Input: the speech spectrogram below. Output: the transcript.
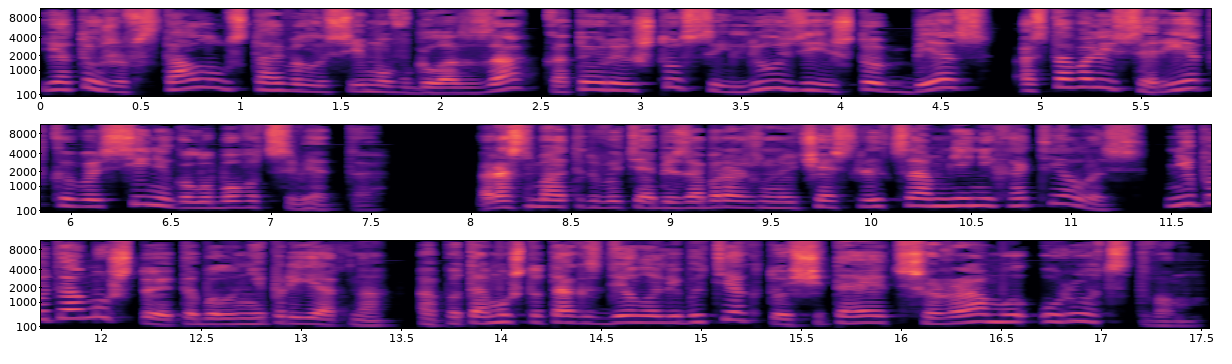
Я тоже встала, уставилась ему в глаза, которые что с иллюзией, что без, оставались редкого сине-голубого цвета. Рассматривать обезображенную часть лица мне не хотелось. Не потому, что это было неприятно, а потому, что так сделали бы те, кто считает шрамы уродством.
